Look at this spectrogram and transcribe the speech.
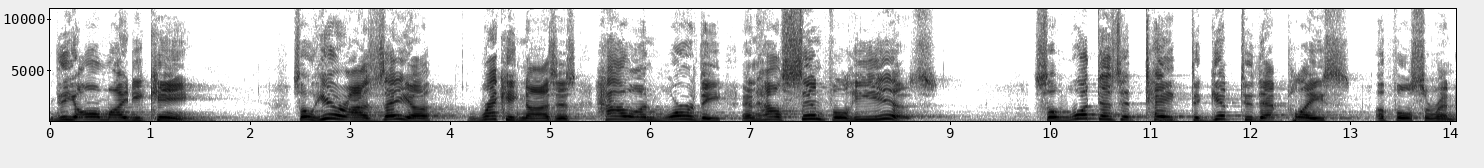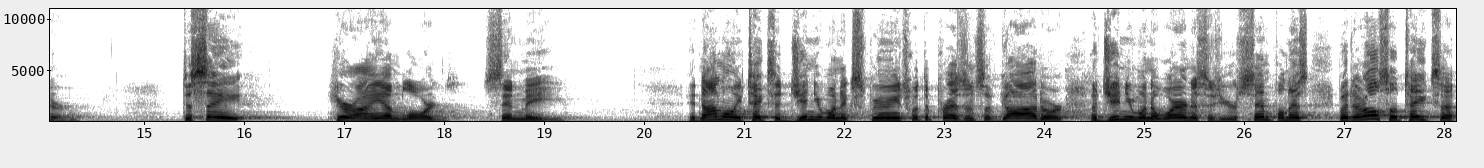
the Almighty King. So here Isaiah recognizes how unworthy and how sinful he is. So, what does it take to get to that place of full surrender? To say, here I am, Lord, send me. It not only takes a genuine experience with the presence of God or a genuine awareness of your sinfulness, but it also takes a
